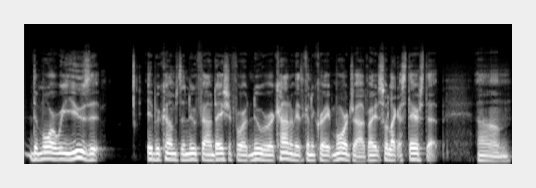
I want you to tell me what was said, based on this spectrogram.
the more we use it, it becomes the new foundation for a newer economy that's going to create more jobs, right? So like a stair step. Um,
